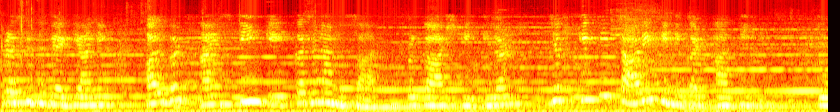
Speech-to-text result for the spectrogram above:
प्रसिद्ध वैज्ञानिक अल्बर्ट आइंस्टीन के कथनानुसार प्रकाश की किरण जब किसी तारे के निकट आती है तो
